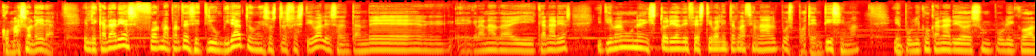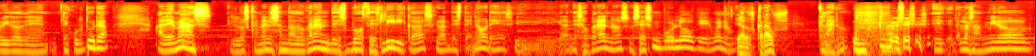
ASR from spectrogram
con más solera. El de Canarias forma parte de ese triunvirato en esos tres festivales, Santander, eh, Granada y Canarias, y tienen una historia de festival internacional pues potentísima. Y el público canario es un público ávido de, de cultura. Además, los canarios han dado grandes voces líricas, grandes tenores y, y, grandes sopranos. O sea, es un pueblo que, bueno. Y a los Kraus. Claro, claro. eh, los admiro,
